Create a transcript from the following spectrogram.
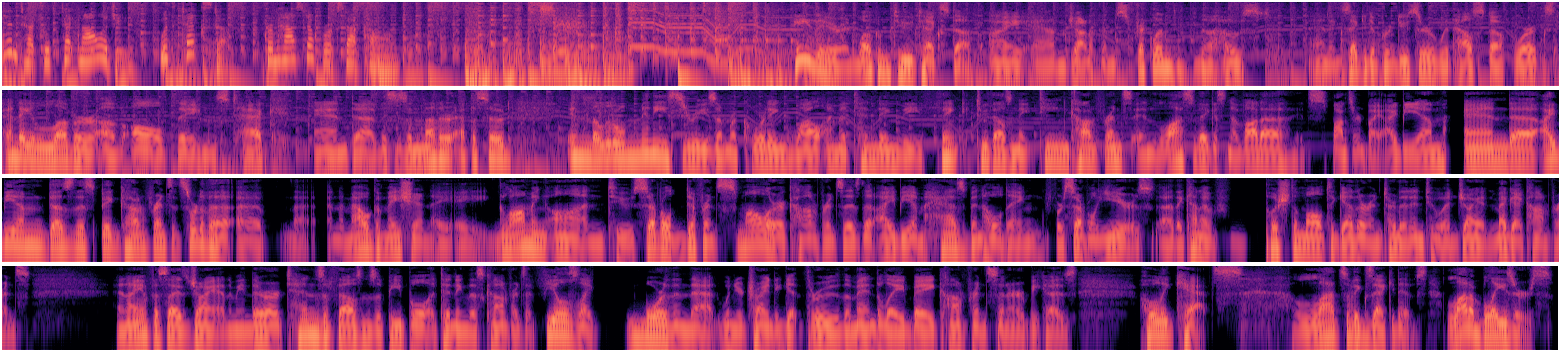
Get in touch with technology with Tech Stuff from HowStuffWorks.com. Hey there, and welcome to Tech Stuff. I am Jonathan Strickland, the host and executive producer with How Stuff Works, and a lover of all things tech. And uh, this is another episode in the little mini series I'm recording while I'm attending the Think 2018 conference in Las Vegas, Nevada. It's sponsored by IBM and, uh, IBM does this big conference. It's sort of a, a an amalgamation, a, a glomming on to several different smaller conferences that IBM has been holding for several years. Uh, they kind of push them all together and turn it into a giant mega conference. And I emphasize giant. I mean, there are tens of thousands of people attending this conference. It feels like more than that when you're trying to get through the Mandalay Bay Conference Center because holy cats, lots of executives, a lot of blazers,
